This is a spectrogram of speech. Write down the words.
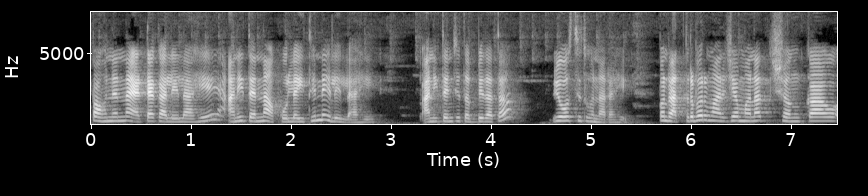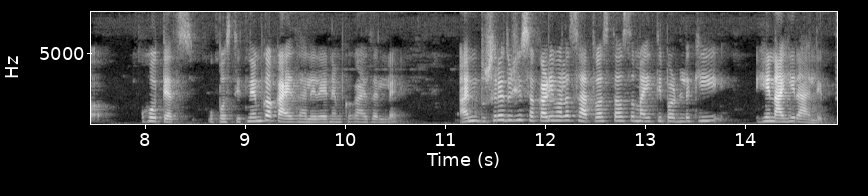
पाहुण्यांना अटॅक आलेला आहे आणि त्यांना अकोला इथे नेलेलं आहे. आणि त्यांची तब्येत आता व्यवस्थित होणार आहे. पण रात्रभर माझ्या मनात शंका होत्याच उपस्थित. नेमकं काय झालेलं आहे नेमकं काय झालेलं आहे? आणि दुसऱ्या दिवशी सकाळी मला सात वाजता असं माहिती पडलं की हे नाही राहिलेत.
